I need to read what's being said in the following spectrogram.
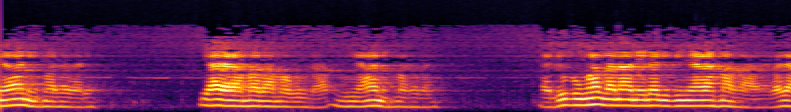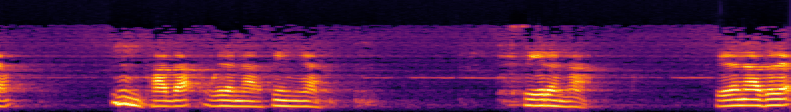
ဉာဏ်ကနေမှတ်ထားတာတွေရရကမှတ်တာမဟုတ်ဘူးလားဉာဏ်ကနေမှတ်ထားတာ။အဲလူပုံမှန်သဏ္ဍာန်နေလည်းဒီပညာကမှတ်တာပဲ။ဒါကြောင့်ဖာဒဝေဒနာပညာစေရနာဝေဒနာဆိုတဲ့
